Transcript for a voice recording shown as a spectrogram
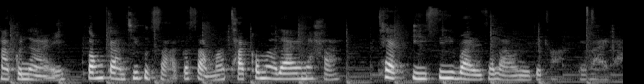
หากคนไหนต้องการที่ปรึกษาก็สามารถทักเข้ามาได้นะคะแท็ก easy by สลาวนี้ไปก่อนบ๊ายบายค่ะ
